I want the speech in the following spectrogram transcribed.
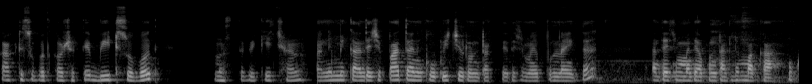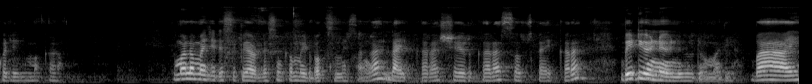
काकडीसोबत खाऊ शकते. बीटसोबत. मस्तपैकी छान. आणि मी कांद्याची पात आणि कोबी चिरून टाकते त्याच्यामध्ये पुन्हा एकदा. आणि त्याच्यामध्ये आपण टाकले मका उकडलेली मका. तुम्हाला माझी रेसिपी आवडली असेल कमेंट बॉक्समध्ये सांगा. लाईक करा शेअर करा सबस्क्राईब करा. भेटूया नवीन व्हिडिओमध्ये बाय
